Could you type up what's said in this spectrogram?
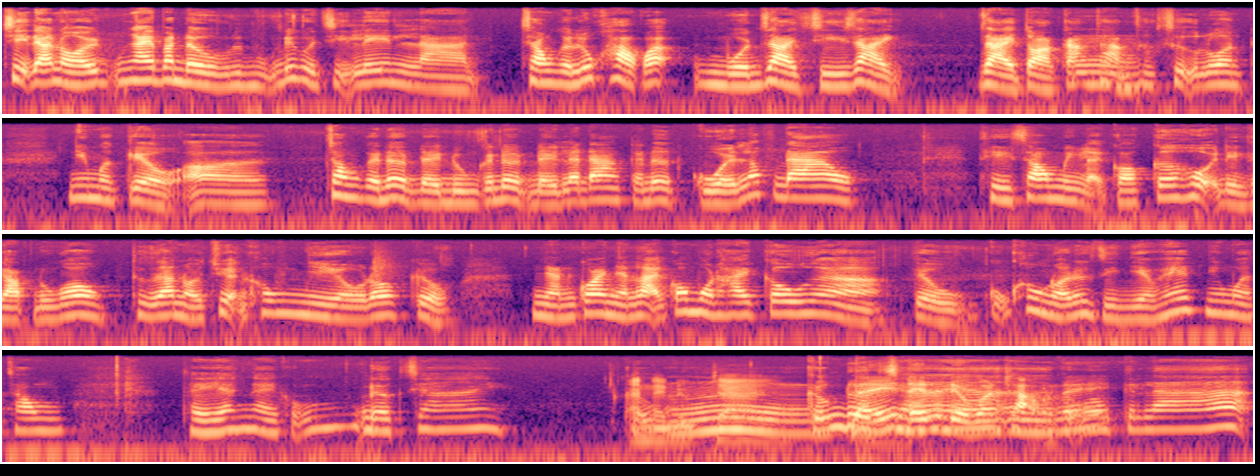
chị đã nói ngay ban đầu mục đích của chị lên là trong cái lúc học á muốn giải trí giải giải tỏa căng thẳng ừ. thực sự luôn nhưng mà kiểu uh, trong cái đợt đấy đúng cái đợt đấy là đang cái đợt cuối lockdown. Thì sau mình lại có cơ hội để gặp đúng không? Thực ra nói chuyện không nhiều đâu kiểu nhắn qua nhắn lại có một hai câu thôi à. Kiểu cũng không nói được gì nhiều hết nhưng mà xong thấy anh này cũng được trai. Anh này được trai. Ừ, cũng được đấy trai. đấy là điều quan trọng ừ, đấy ok là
